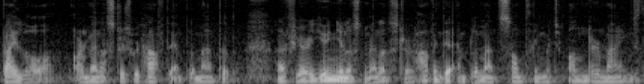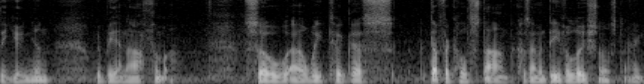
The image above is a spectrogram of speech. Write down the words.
by law. Our ministers would have to implement it. And if you're a unionist minister, having to implement something which undermines the union would be anathema. So uh, we took this difficult stand because I'm a devolutionist. I think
